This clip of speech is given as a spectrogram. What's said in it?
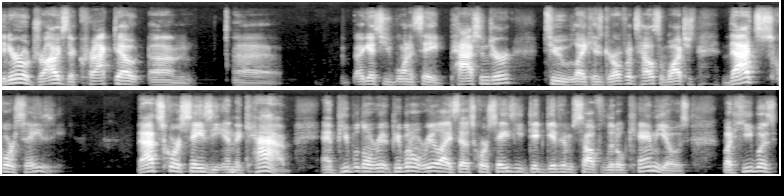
de niro drives the cracked out um, uh, i guess you want to say passenger to like his girlfriend's house and watches that's scorsese that's Scorsese in the cab, and people don't re- people don't realize that Scorsese did give himself little cameos, but he was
